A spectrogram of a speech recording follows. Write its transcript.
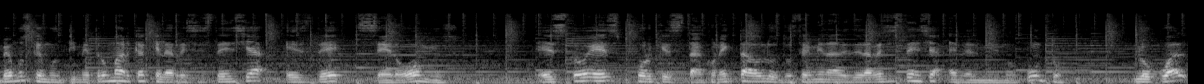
Vemos que el multímetro marca que la resistencia es de 0 ohmios. Esto es porque están conectados los dos terminales de la resistencia en el mismo punto, lo cual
